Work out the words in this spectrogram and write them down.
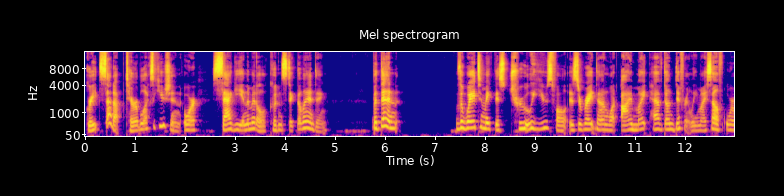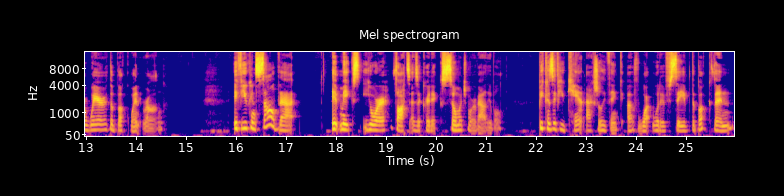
Great setup, terrible execution, or saggy in the middle, couldn't stick the landing. But then the way to make this truly useful is to write down what I might have done differently myself or where the book went wrong. If you can solve that, it makes your thoughts as a critic so much more valuable. Because if you can't actually think of what would have saved the book, then,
